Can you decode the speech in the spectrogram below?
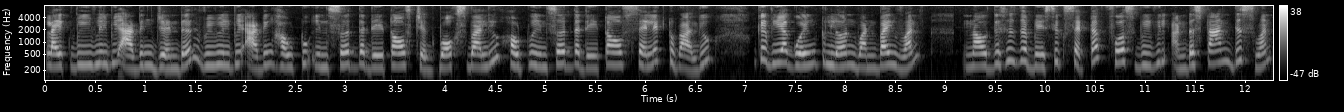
Like we will be adding gender. We will be adding how to insert the data of checkbox value how to insert the data of select value. Okay we are going to learn one by one now this is the basic setup. First we will understand this one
